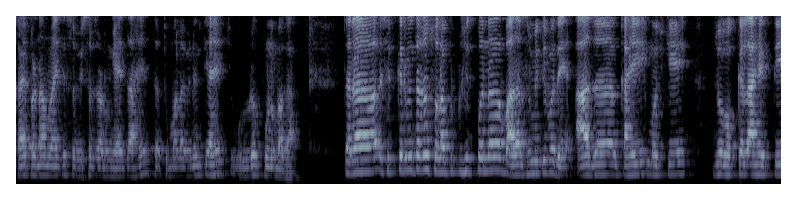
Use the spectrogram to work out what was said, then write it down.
काय परिणाम आहे ते सविस्तर जाणून घ्यायचं आहे तर तुम्हाला विनंती आहे व्हिडिओ पूर्ण बघा. तर शेतकरी मित्रांनो सोलापूर कृषी उत्पन्न बाजार समितीमध्ये आज काही मोजके जो वक्कल आहेत ते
